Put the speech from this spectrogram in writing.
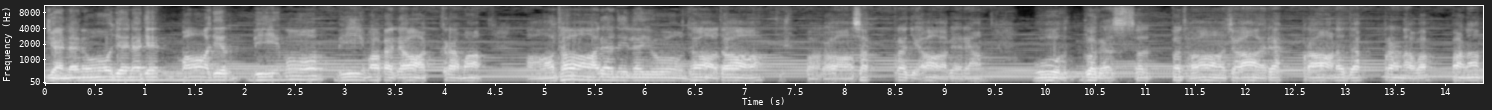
ജനനോ ജനജന്മാതിർഭീമോ ഭീമപരാക്രമ. ആധാരനിലയോ ധാതാ പുഷ്പരാസ പ്രജാകരം ഊർധ്വക സത്പഥാചാര പ്രാണദ പ്രണവ പണം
